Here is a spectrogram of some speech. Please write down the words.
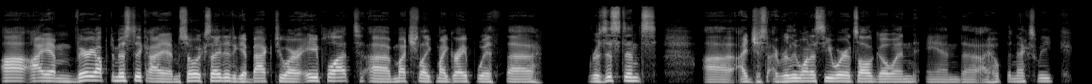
uh, I am very optimistic. I am so excited to get back to our A plot. Uh, much like my gripe with uh, Resistance, uh, I just I really want to see where it's all going, and uh, I hope the next week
